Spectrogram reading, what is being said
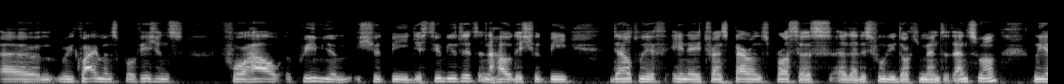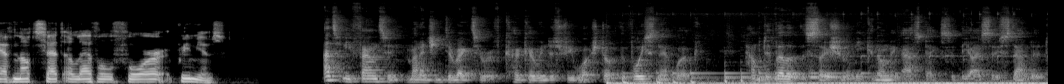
um, requirements, provisions for how a premium should be distributed and how they should be dealt with in a transparent process uh, that is fully documented and so on. We have not set a level for premiums. Anthony Fountain, Managing Director of cocoa industry watchdog The Voice Network, helped develop the social and economic aspects of the ISO standard.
